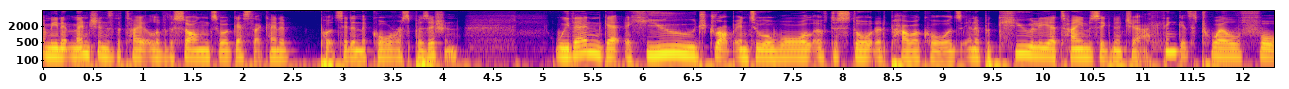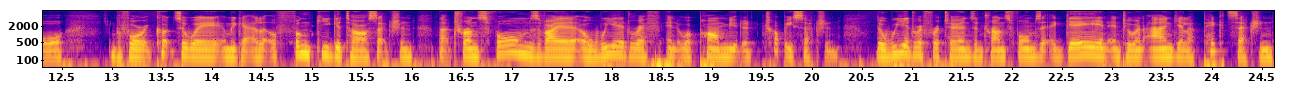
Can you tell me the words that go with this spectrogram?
I mean, it mentions the title of the song, so I guess that kind of puts it in the chorus position. We then get a huge drop into a wall of distorted power chords in a peculiar time signature. I think it's 12 4 before it cuts away and we get a little funky guitar section that transforms via a weird riff into a palm muted choppy section. The weird riff returns and transforms it again into an angular picked section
